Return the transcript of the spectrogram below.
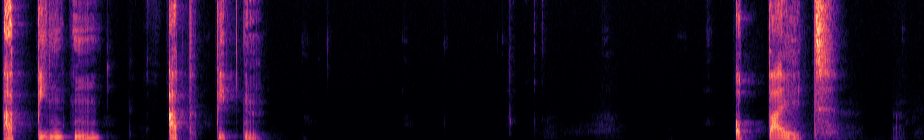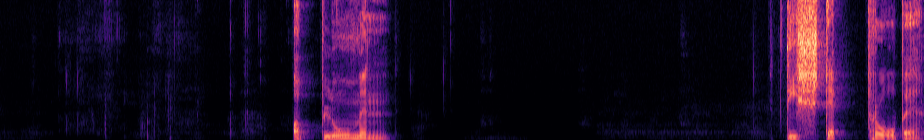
Abbinden, abbitten. Ob bald. Ob Blumen. Die Steppprobe.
